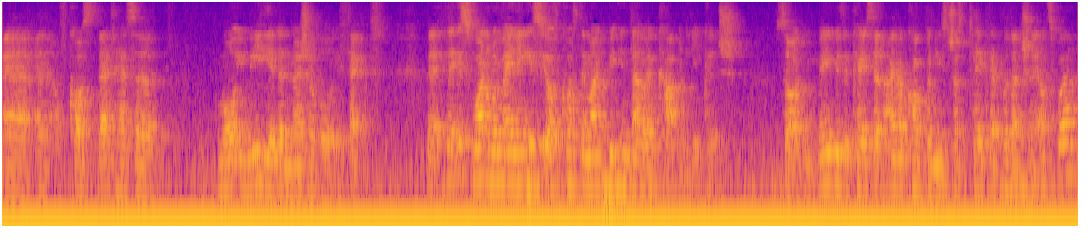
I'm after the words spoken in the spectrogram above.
Uh, and of course, that has a more immediate and measurable effect. There, there is one remaining issue, of course, there might be indirect carbon leakage. So it may be the case that either companies just take their production elsewhere.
